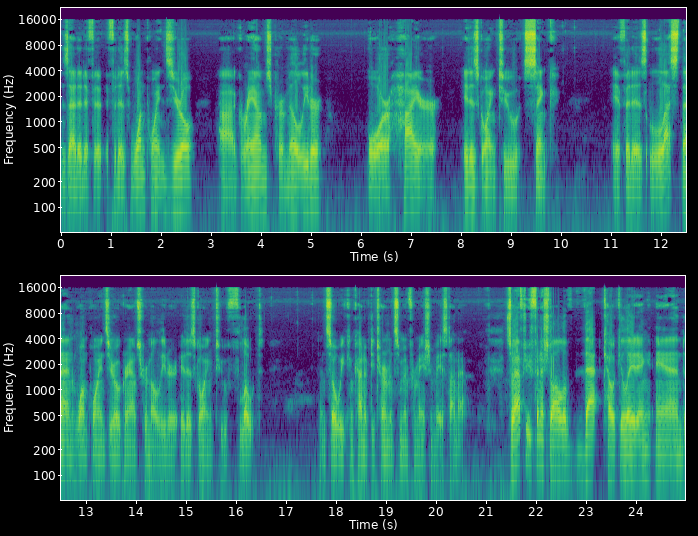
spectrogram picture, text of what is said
is that it, if, it, if it is 1.0 uh, grams per milliliter or higher it is going to sink. If it is less than 1.0 grams per milliliter, it is going to float. And so we can kind of determine some information based on that. So after you finished all of that calculating and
